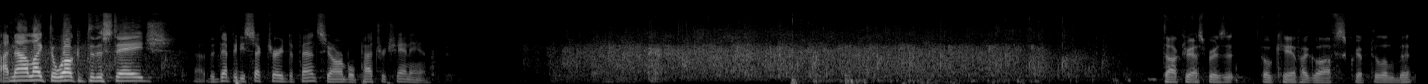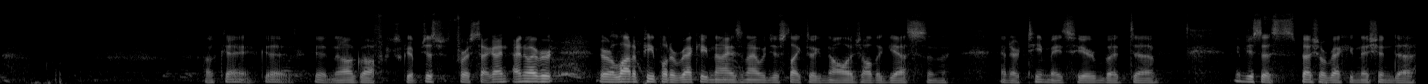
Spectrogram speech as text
I'd now like to welcome to the stage uh, the Deputy Secretary of Defense, the Honorable Patrick Shanahan. Dr. Esper, is it okay if I go off script a little bit? Okay, good, good. Now I'll go off script just for a second. I, I know every, there are a lot of people to recognize, and I would just like to acknowledge all the guests and, and our teammates here, but uh, maybe just a special recognition to,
